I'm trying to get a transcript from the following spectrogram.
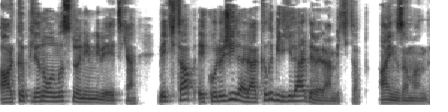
arka planı olması da önemli bir etken. Ve kitap ekolojiyle alakalı bilgiler de veren bir kitap aynı zamanda.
